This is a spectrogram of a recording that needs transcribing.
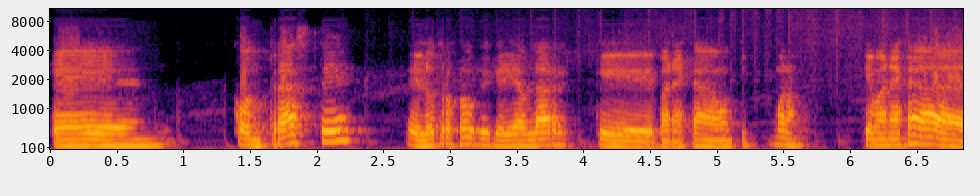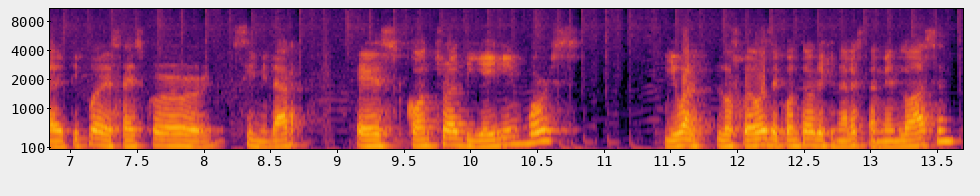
En contraste, el otro juego que quería hablar que maneja un tipo, bueno, que maneja el tipo de side-scroller similar es Contra the Alien Wars. Igual, los juegos de Contra originales también lo hacen.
